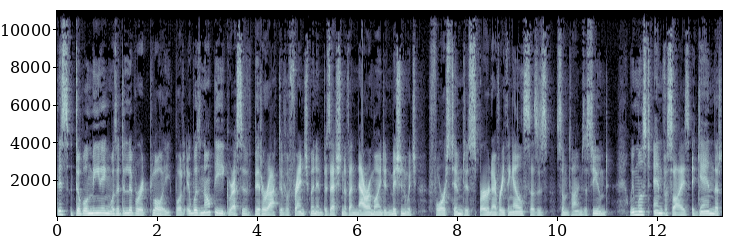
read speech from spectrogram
This double meaning was a deliberate ploy, but it was not the aggressive, bitter act of a Frenchman in possession of a narrow minded mission which forced him to spurn everything else, as is sometimes assumed. We must emphasize again that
